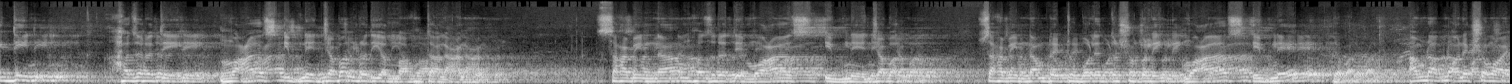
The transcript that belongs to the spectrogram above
একদিন হজরতে মুআজ ইবনে জবাল রদি আল্লাহ তালা আনহু সাহাবীর নাম হজরতে মুআজ ইবনে জবল। সাহাবীর নামটা একটু বলেন তো সকলেই, মুআজ ইবনে জবল। আমরা অনেক সময়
